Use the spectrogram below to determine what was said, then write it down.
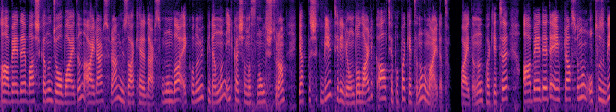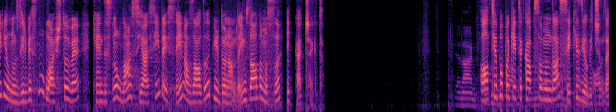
ABD Başkanı Joe Biden aylar süren müzakereler sonunda ekonomi planının ilk aşamasını oluşturan yaklaşık 1 trilyon dolarlık altyapı paketini onayladı. Biden'ın paketi ABD'de enflasyonun 31 yılın zirvesine ulaştığı ve kendisine olan siyasi desteğin azaldığı bir dönemde imzalaması dikkat çekti. Altyapı paketi kapsamında 8 yıl içinde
